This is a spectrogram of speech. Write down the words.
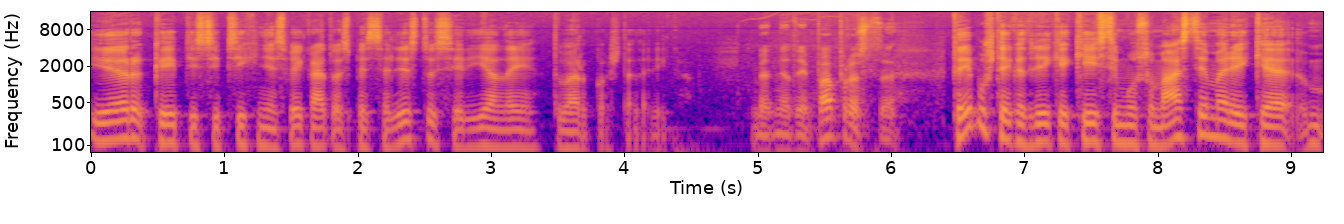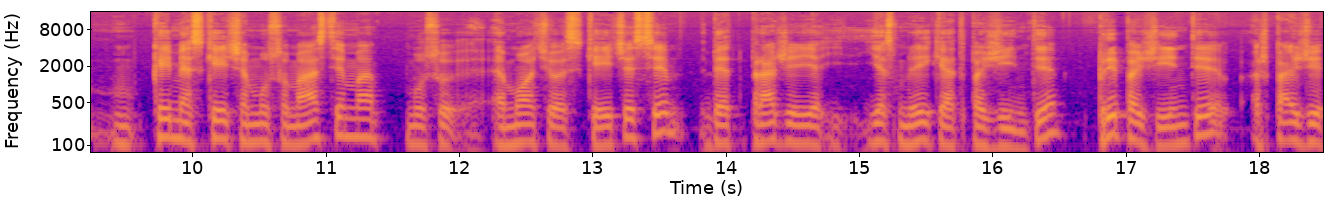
ir kreiptis į psichinės veikatos specialistus ir jie tvarko šitą dalyką. Bet netai paprasta. Taip, už tai, kad reikia keisti mūsų mąstymą, reikia, kai mes keičiam mūsų mąstymą, mūsų emocijos keičiasi, bet pradžioje jas reikia atpažinti, pripažinti. Aš, pavyzdžiui,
